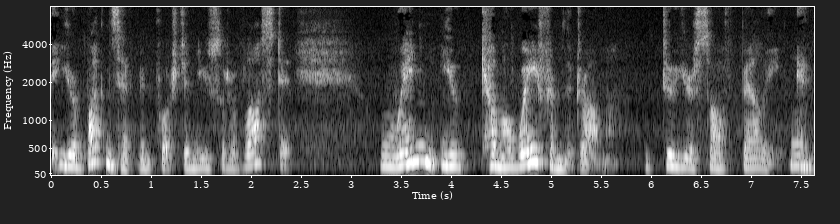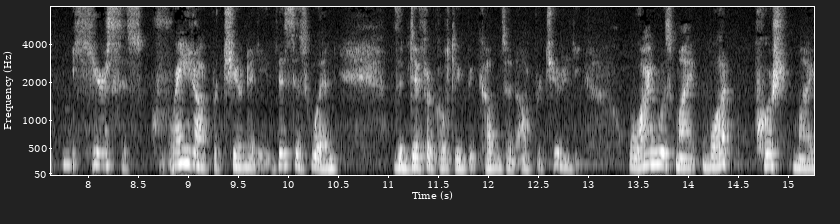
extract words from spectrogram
your buttons have been pushed and you sort of lost it, when you come away from the drama, do your soft belly, mm-hmm. and here's this great opportunity. This is when the difficulty becomes an opportunity. Why was my what pushed my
